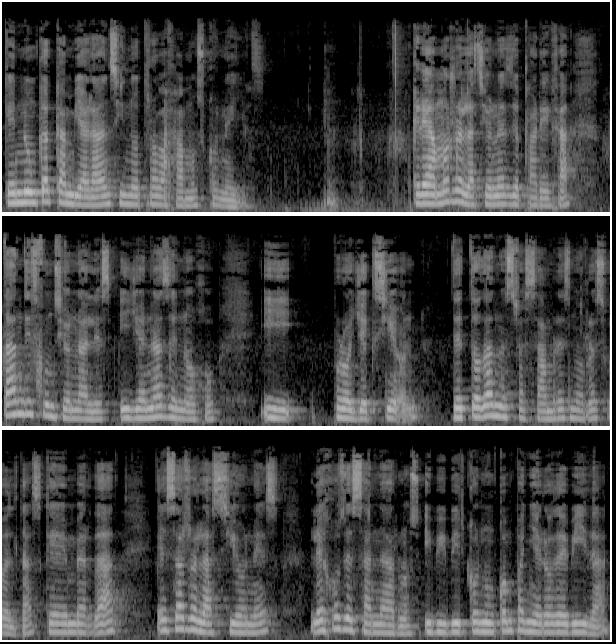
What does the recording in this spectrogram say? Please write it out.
que nunca cambiarán si no trabajamos con ellas. Creamos relaciones de pareja tan disfuncionales y llenas de enojo y proyección de todas nuestras hambres no resueltas que en verdad esas relaciones, lejos de sanarnos y vivir con un compañero de vida,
